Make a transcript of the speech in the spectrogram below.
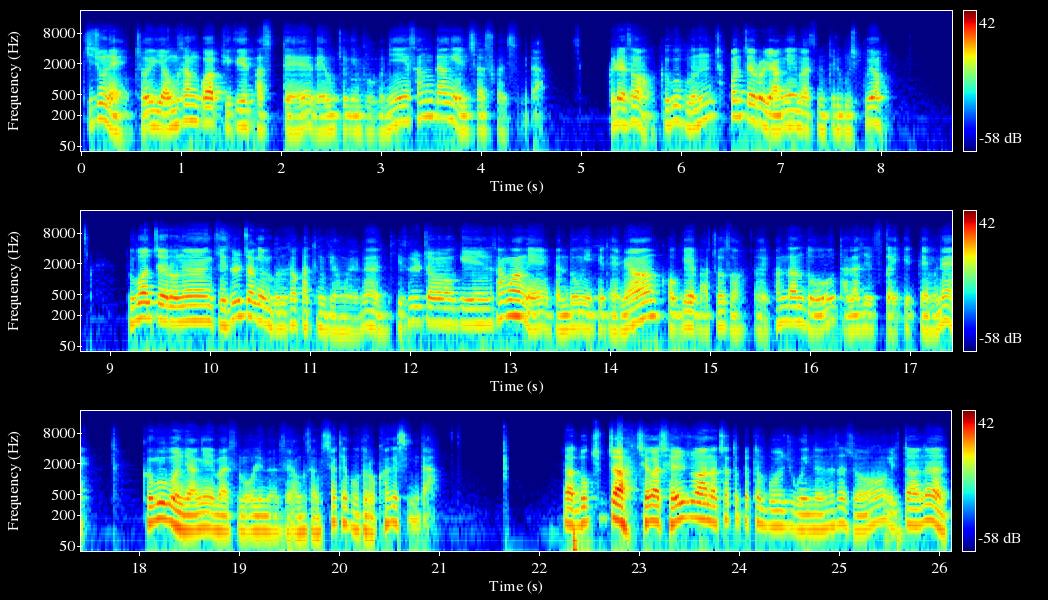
기존에 저희 영상과 비교해 봤을 때 내용적인 부분이 상당히 일치할 수가 있습니다. 그래서 그 부분 첫 번째로 양해의 말씀 드리고 싶고요. 두 번째로는 기술적인 분석 같은 경우에는 기술적인 상황에 변동이 있게 되면 거기에 맞춰서 저희 판단도 달라질 수가 있기 때문에 그 부분 양해의 말씀 올리면서 영상 시작해 보도록 하겠습니다. 자, 녹십자 제가 제일 좋아하는 차트 패턴 보여주고 있는 회사죠. 일단은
